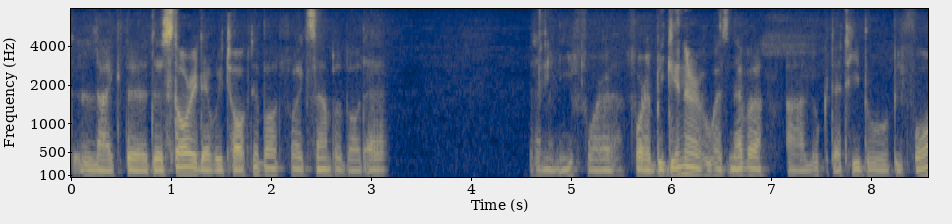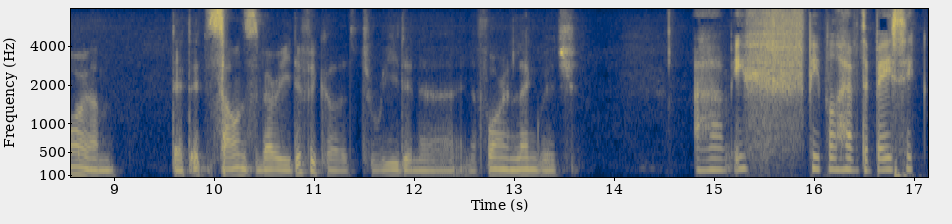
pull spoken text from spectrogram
like the the story that we talked about, for example, about For a, for a beginner who has never uh, looked at Hebrew before. Um, that it sounds very difficult to read in a in a foreign language. Um, if people have the basic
